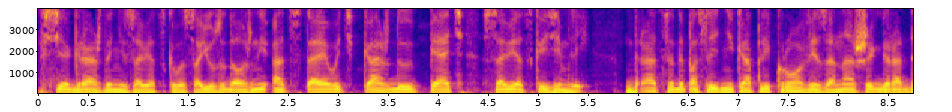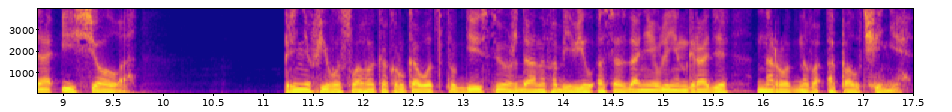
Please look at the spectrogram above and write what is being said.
«Все граждане Советского Союза должны отстаивать каждую пять советской земли, драться до последней капли крови за наши города и села». Приняв его слова как руководство к действию, Жданов объявил о создании в Ленинграде народного ополчения.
